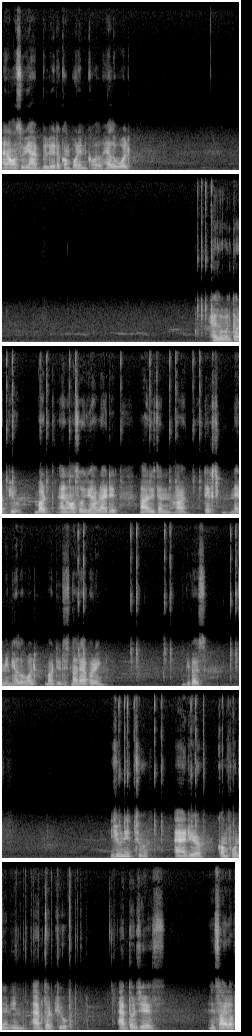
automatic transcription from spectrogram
and also you have built a component called hello world. Hello world.vue but and also you have uh, written a text naming hello world but it is not appearing. Because you need to add your component in app.vue app.js inside of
